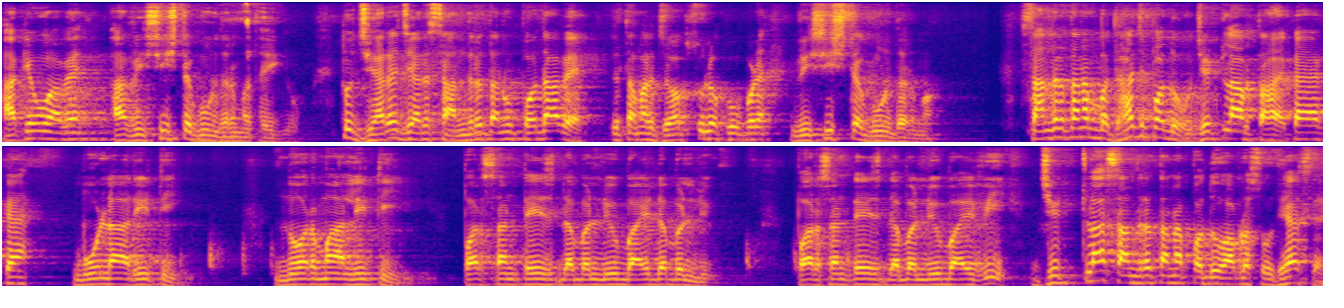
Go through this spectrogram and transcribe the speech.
આ કેવું આવે? આ વિશિષ્ટ ગુણધર્મ થઈ ગયું. તો જ્યારે જ્યારે સાંદ્રતાનું પદ આવે, તો તમારે જવાબ શું લખવું પડે? વિશિષ્ટ ગુણધર્મ. સાંદ્રતાના બધા જ પદો જેટલા આવતા હોય, કયા કયા? Molarity, normality percentage W by W percentage W by V જેટલા સાંદ્રતાના પદો આપણે શોધ્યા છે,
